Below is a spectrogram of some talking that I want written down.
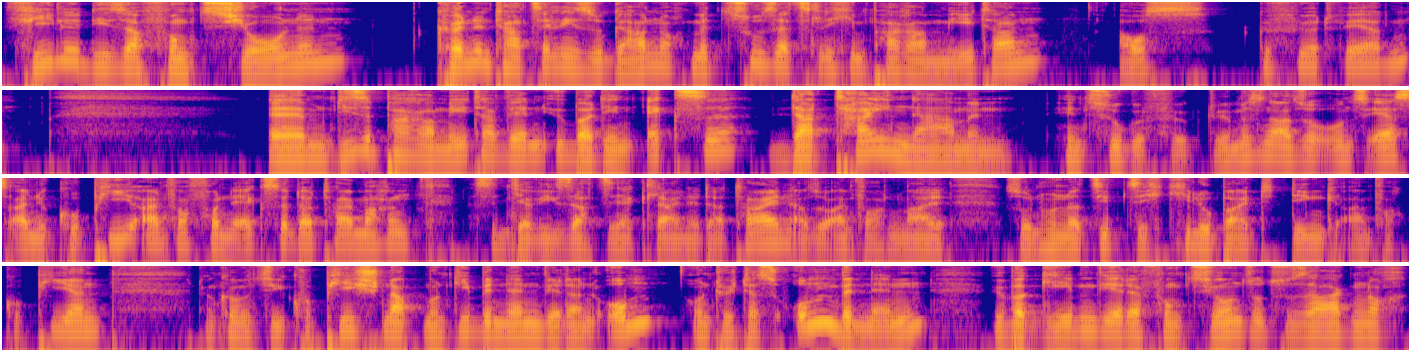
Viele dieser Funktionen können tatsächlich sogar noch mit zusätzlichen Parametern ausgeführt werden. Ähm, diese Parameter werden über den Exe Dateinamen hinzugefügt. Wir müssen also uns erst eine Kopie einfach von der Excel-Datei machen. Das sind ja wie gesagt sehr kleine Dateien, also einfach mal so ein 170 Kilobyte Ding einfach kopieren. Dann können wir uns die Kopie schnappen und die benennen wir dann um. Und durch das Umbenennen übergeben wir der Funktion sozusagen noch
